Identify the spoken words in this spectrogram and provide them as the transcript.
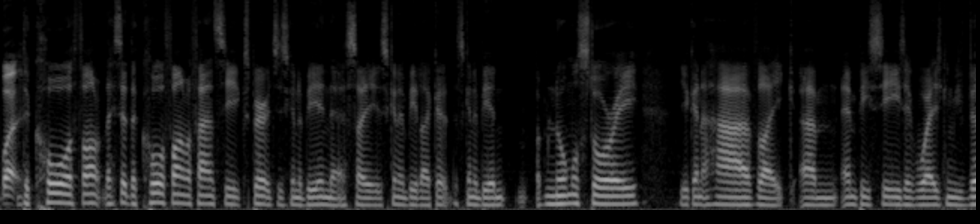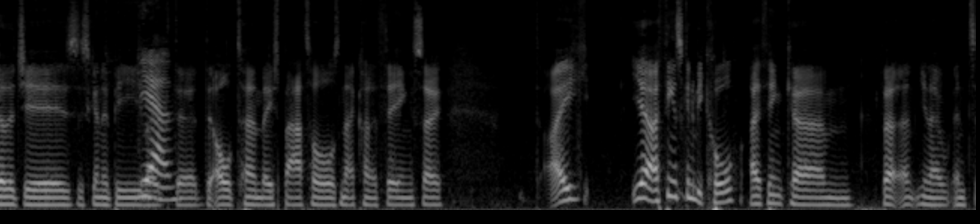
But the core, Fin- they said the core Final Fantasy experience is going to be in there. So it's going to be like a, it's going to be a, a normal story. You're going to have like um, NPCs everywhere. There's going to be villages. There's going to be Yeah. like the the old turn based battles and that kind of thing. So, I, yeah, I think it's going to be cool. I think. Um, but uh, you know, unt-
